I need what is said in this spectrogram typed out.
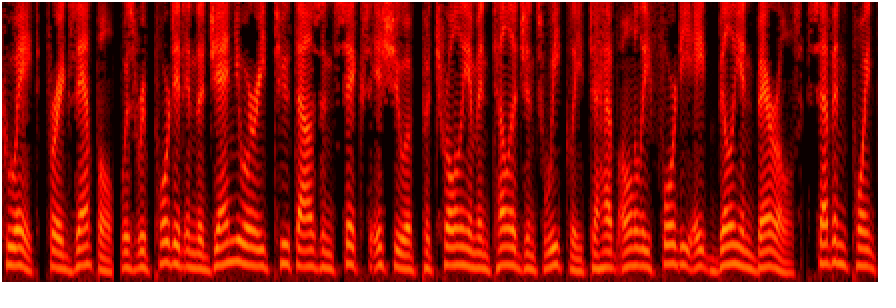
Kuwait, for example, was reported in the January 2006 issue of Petroleum Intelligence Weekly to have only 48 billion barrels, 7.6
